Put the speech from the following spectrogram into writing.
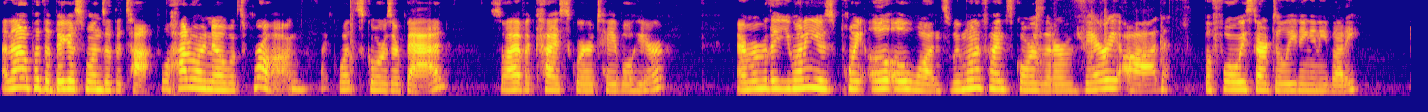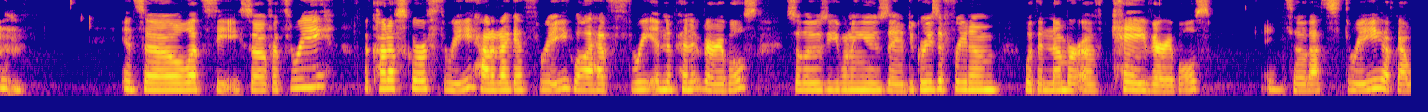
And then I'll put the biggest ones at the top. Well, how do I know what's wrong? Like what scores are bad? So I have a chi-square table here. And remember that you want to use 0.001, so we want to find scores that are very odd before we start deleting anybody. and so let's see. So for 3, a cutoff score of 3. How did I get 3? Well, I have three independent variables. So those you want to use a degrees of freedom with a number of k variables. And so that's 3. I've got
